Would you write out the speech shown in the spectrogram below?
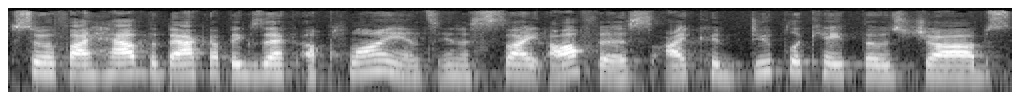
So if I have the backup exec appliance in a site office, I could duplicate those jobs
